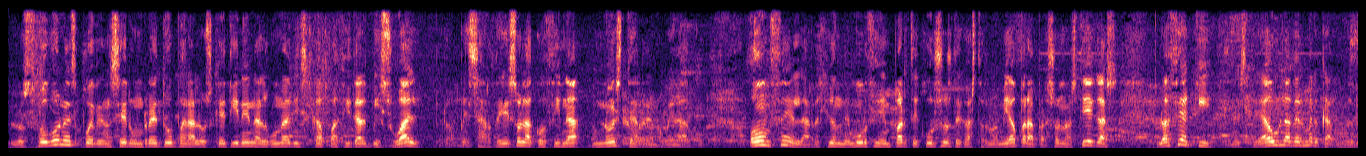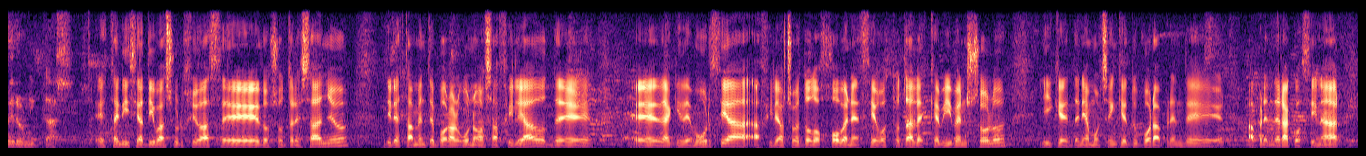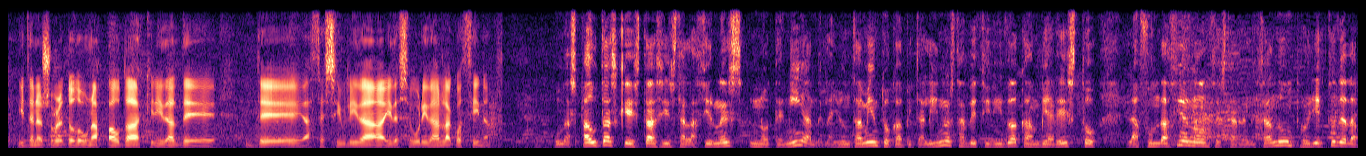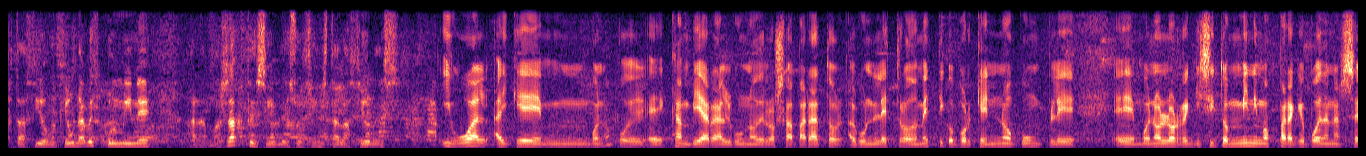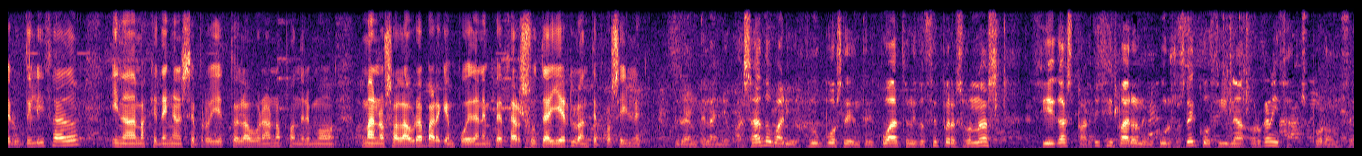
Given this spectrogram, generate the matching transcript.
Los fogones pueden ser un reto para los que tienen alguna discapacidad visual, pero a pesar de eso la cocina no es terreno vedado. 11 en la región de Murcia imparte cursos de gastronomía para personas ciegas. Lo hace aquí, en este aula del mercado de Verónicas. Esta iniciativa surgió hace dos o tres años directamente por algunos afiliados de, eh, aquí de Murcia, afiliados sobre todo jóvenes ciegos totales que viven solos y que tenían mucha inquietud por aprender, aprender a cocinar y tener sobre todo unas pautas adquiridas de accesibilidad y de seguridad en la cocina unas pautas que estas instalaciones no tenían. El Ayuntamiento Capitalino está decidido a cambiar esto. La Fundación 11 está realizando un proyecto de adaptación que una vez culmine hará más accesibles sus instalaciones. Igual hay que mm, bueno, pues, eh, cambiar alguno de los aparatos, algún electrodoméstico porque no cumple eh, bueno, los requisitos mínimos para que puedan ser utilizados y nada más que tengan ese proyecto elaborado nos pondremos manos a la obra para que puedan empezar su taller lo antes posible. Durante el año pasado varios grupos de entre 4 y 12 personas ciegas participaron en cursos de cocina organizados por ONCE.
